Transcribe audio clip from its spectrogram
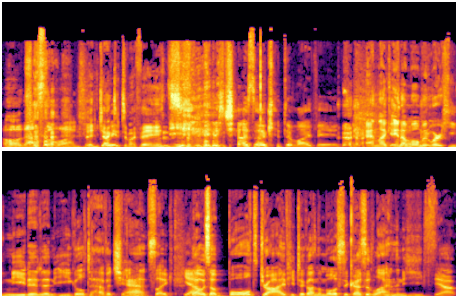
oh that's the one. Injected to my veins. just hook it to my veins. And like in a moment where he needed an eagle to have a chance, like Yeah. that was a bold drive. He took on the most aggressive line, and then he yeah.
